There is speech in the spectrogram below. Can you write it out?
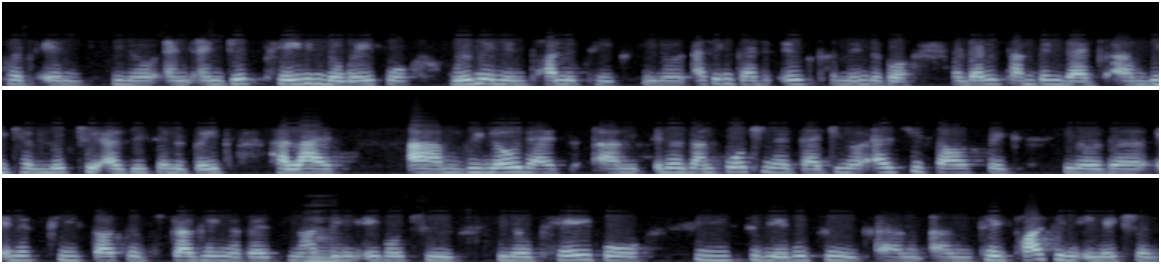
put in, you know, and, and just paving the way for women in politics, you know, I think that is commendable. And that is something that um, we can look to as we celebrate her life. Um, we know that um, it is unfortunate that, you know, as she fell sick, you know, the NFP started struggling a bit, not mm. being able to, you know, pay for fees to be able to um, um, take part in elections.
